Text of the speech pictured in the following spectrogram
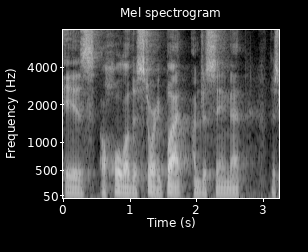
is a whole other story. But I'm just saying that there's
